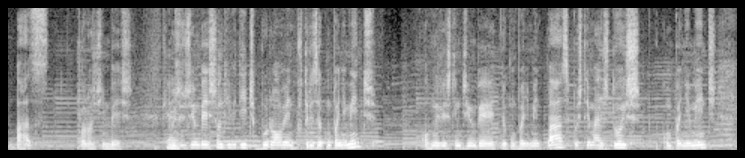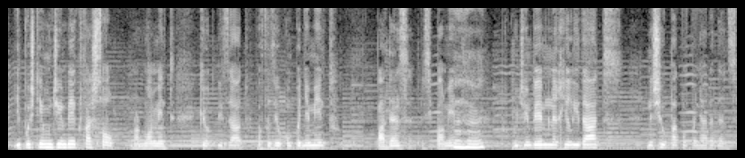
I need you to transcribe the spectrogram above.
base para os djembés. Ok. Os djembés são divididos por, normalmente por três acompanhamentos. Alguma vez tem djembé de acompanhamento base, depois tem mais dois acompanhamentos e depois tem um djembé que faz solo, normalmente, que é utilizado para fazer o acompanhamento para a dança, principalmente. Uhum. Porque o djembé, na realidade, nasceu para acompanhar a dança.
